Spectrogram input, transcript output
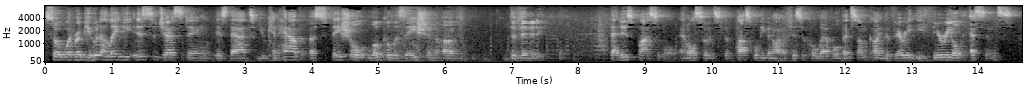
So, what Rabbi Yehuda Halevi is suggesting is that you can have a spatial localization of divinity. That is possible. And also, it's possible even on a physical level that some kind of very ethereal essence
